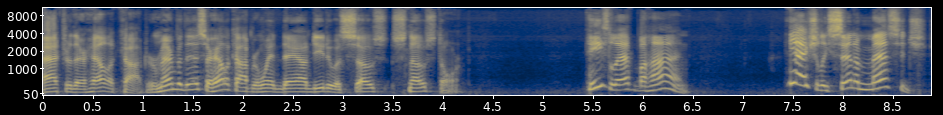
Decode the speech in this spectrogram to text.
after their helicopter. Remember this? Their helicopter went down due to a so- snowstorm. He's left behind. He actually sent a message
